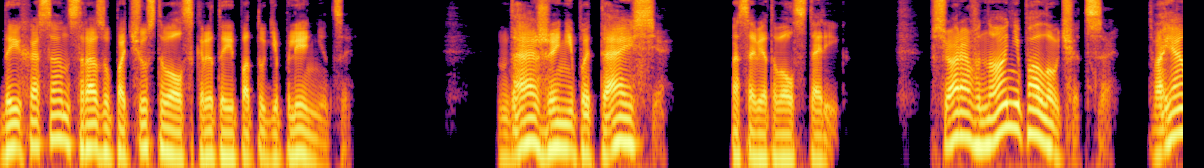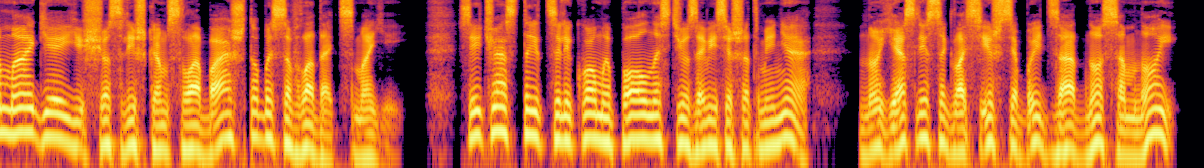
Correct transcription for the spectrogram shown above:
Да и Хасан сразу почувствовал скрытые потуги пленницы. «Даже не пытайся», посоветовал старик. все равно не получится. Твоя магия еще слишком слаба, чтобы совладать с моей. Сейчас ты целиком и полностью зависишь от меня, но если согласишься быть заодно со мной...»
